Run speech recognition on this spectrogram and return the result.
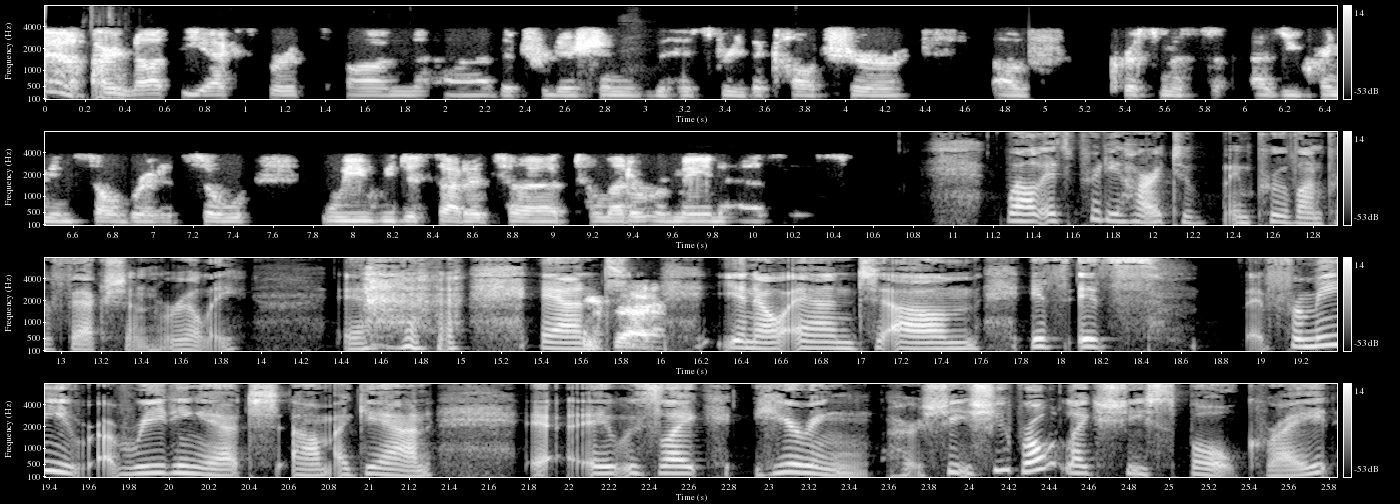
are not the experts on uh, the traditions, the history, the culture, of Christmas as Ukrainians celebrate it. So we, we decided to, to let it remain as is. Well, it's pretty hard to improve on perfection, really. and, exactly. you know, and um, it's, it's, for me, reading it um, again, it, it was like hearing her. She she wrote like she spoke, right?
